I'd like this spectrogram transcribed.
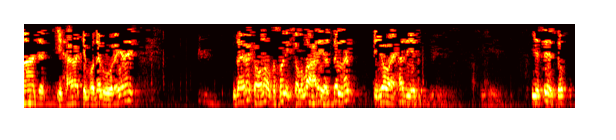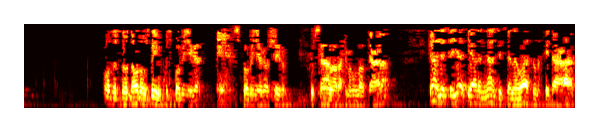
Mađe i Hakim od Ebu Hureyre, da je rekao Allah poslanik sallallahu alaihi wa sallam i ovaj hadis je često odnosno na onom snimku spominje ga spominje ga šehr Usama rahimahullah ta'ala kaže se jeti ala nasi senavatun hida'at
